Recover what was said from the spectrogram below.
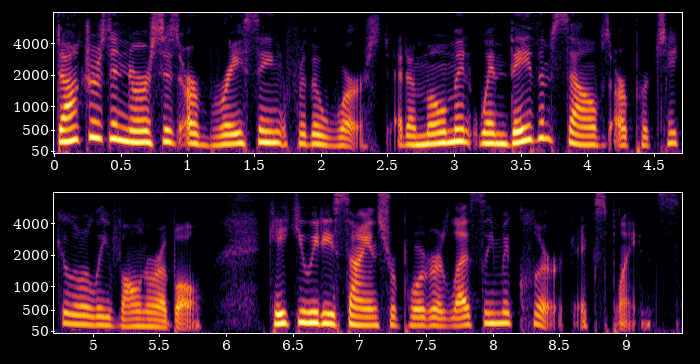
Doctors and nurses are bracing for the worst at a moment when they themselves are particularly vulnerable. KQED science reporter Lesley McClurg explains.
